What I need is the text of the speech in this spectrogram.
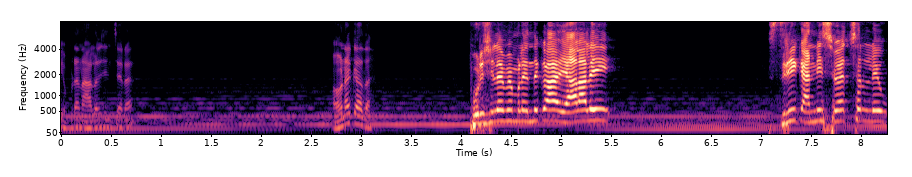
ఎప్పుడైనా ఆలోచించారా? అవునా కదా? పురుషులే మిమ్మల్ని ఎందుకు ఏలాలి? స్త్రీకి అన్ని స్వేచ్ఛలు లేవు.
